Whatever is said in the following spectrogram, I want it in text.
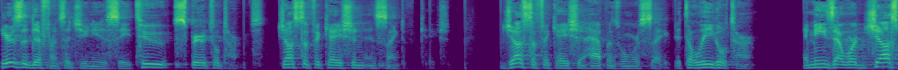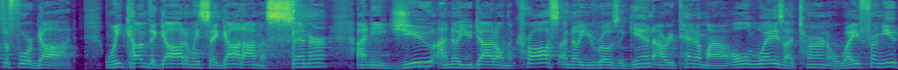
Here's the difference that you need to see two spiritual terms justification and sanctification. Justification happens when we're saved, it's a legal term. It means that we're just before God. When we come to God and we say, God, I'm a sinner. I need you. I know you died on the cross. I know you rose again. I repent of my old ways. I turn away from you.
